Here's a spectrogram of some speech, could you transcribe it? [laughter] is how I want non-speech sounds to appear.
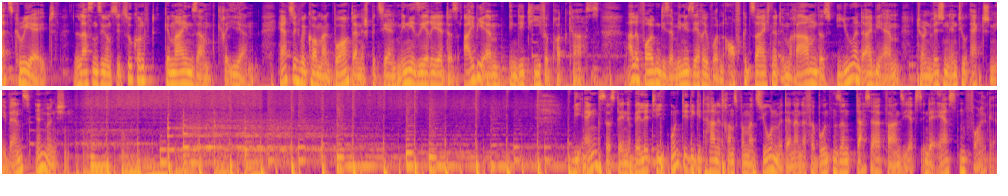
Let's Create. Lassen Sie uns die Zukunft gemeinsam kreieren. Herzlich willkommen an Bord einer speziellen Miniserie des IBM in die Tiefe Podcasts. Alle Folgen dieser Miniserie wurden aufgezeichnet im Rahmen des You and IBM Turn Vision into Action Events in München. Eng Sustainability und die digitale Transformation miteinander verbunden sind, das erfahren Sie jetzt in der ersten Folge.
